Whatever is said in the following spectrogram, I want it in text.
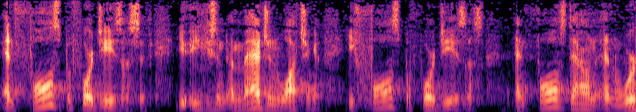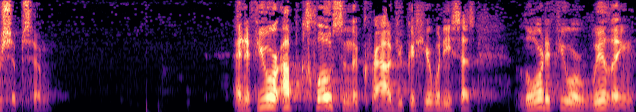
and falls before Jesus. If you, you can imagine watching it, he falls before Jesus and falls down and worships him. And if you were up close in the crowd, you could hear what he says Lord, if you are willing,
